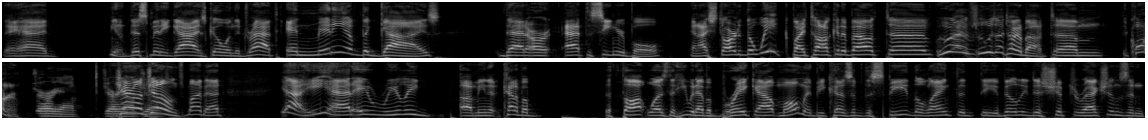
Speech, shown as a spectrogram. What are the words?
They had, you know, this many guys go in the draft, and many of the guys that are at the Senior Bowl and I started the week by talking about uh, who, who was I talking about? Um, the corner. Jarrian. Jarrian Jones. Jones. My bad. Yeah, he had a really, I mean, kind of a. The thought was that he would have a breakout moment because of the speed, the length, the, the ability to shift directions, and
